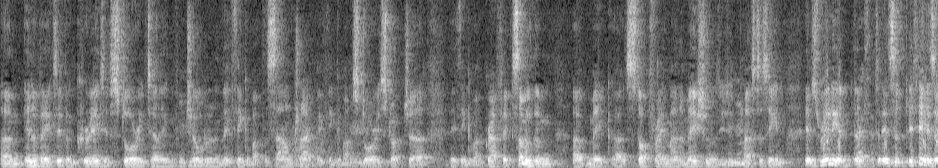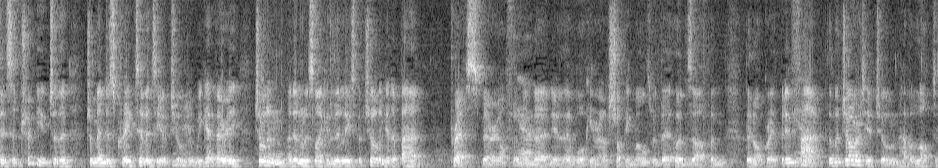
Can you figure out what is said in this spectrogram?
um, innovative and creative storytelling from Mhm. children, and they think about the soundtrack, they think about Mhm. story structure, they think about graphics. Some of them uh, make uh, stop frame animations using Mhm. plasticine. It's really a, a, it's a, it is, and it's a tribute to the tremendous creativity of children. Mhm. We get very children. I don't know what it's like in the Middle East, but children get a bad press very often, Yeah. and they're, you know they're walking around shopping malls with their hoods up, and they're not great. But in Yeah. fact, the majority of children have a lot to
